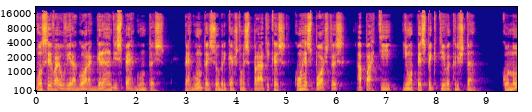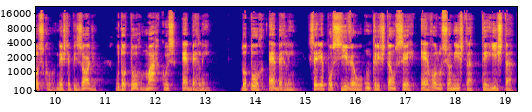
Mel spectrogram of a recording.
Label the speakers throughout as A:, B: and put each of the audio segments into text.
A: Você vai ouvir agora grandes perguntas. Perguntas sobre questões práticas com respostas a partir de uma perspectiva cristã. Conosco, neste episódio, o Dr. Marcos Eberlin. Dr. Eberlin, seria possível um cristão ser evolucionista teísta?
